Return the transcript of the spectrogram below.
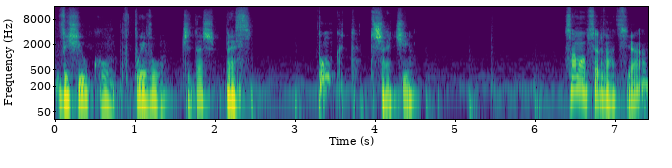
wysiłku, wpływu czy też presji. Punkt trzeci. Samoobserwacja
